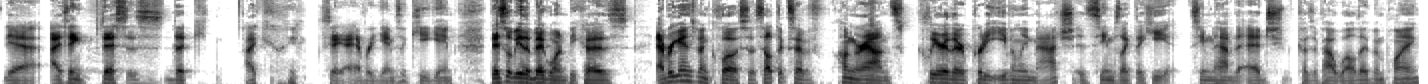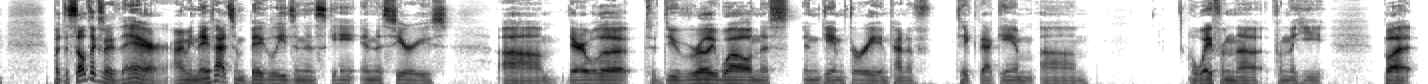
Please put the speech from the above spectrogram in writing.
Yeah, I think this is the. I say every game's a key game. This will be the big one because every game's been close. The Celtics have hung around. It's clear they're pretty evenly matched. It seems like the Heat seem to have the edge because of how well they've been playing. But the Celtics are there. I mean, they've had some big leads in this game in this series. Um, they're able to to do really well in this in Game Three and kind of take that game um, away from the from the Heat. But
